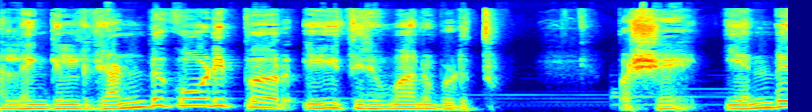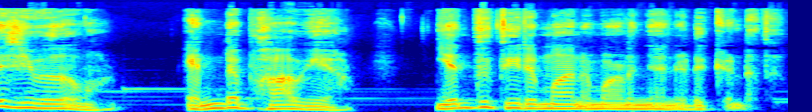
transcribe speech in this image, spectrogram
അല്ലെങ്കിൽ രണ്ട് കോടി പേർ ഈ തീരുമാനമെടുത്തു. പക്ഷേ എന്റെ ജീവിതമാണ് എന്റെ ഭാവിയാണ്. എന്ത് തീരുമാനമാണ് ഞാൻ എടുക്കേണ്ടത്?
